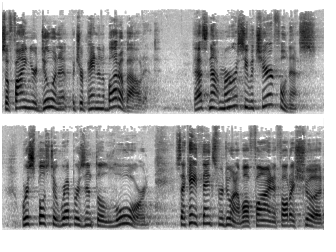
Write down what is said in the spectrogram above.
So fine, you're doing it, but you're pain in the butt about it. That's not mercy with cheerfulness. We're supposed to represent the Lord. It's like, hey, thanks for doing it. Well, fine, I thought I should,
